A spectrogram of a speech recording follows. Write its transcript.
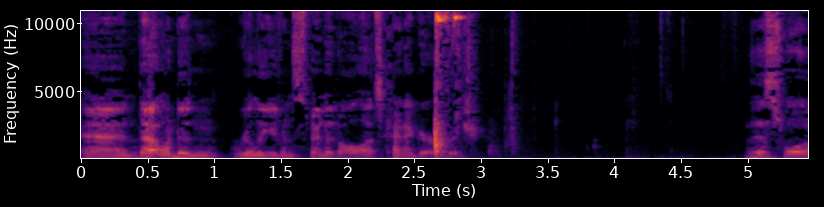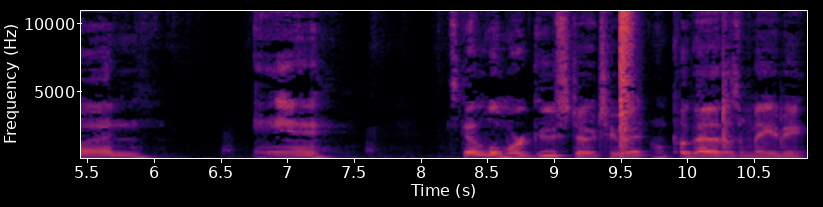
And that one didn't really even spin at all. That's kind of garbage. This one, eh, it's got a little more gusto to it. I'll put that as a maybe.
